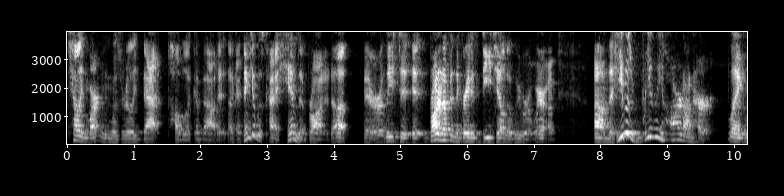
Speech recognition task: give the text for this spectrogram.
Kellie Martin was really that public about it. Like, I think it was kind of him that brought it up, or at least it, it brought it up in the greatest detail that we were aware of. Um, that he was really hard on her, like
